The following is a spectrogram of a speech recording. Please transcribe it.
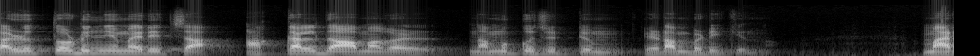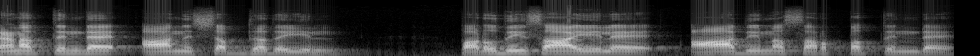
കഴുത്തൊടിഞ്ഞു മരിച്ച അക്കൽദാമകൾ നമുക്ക് ചുറ്റും ഇടം പിടിക്കുന്നു. മരണത്തിന്റെ ആ നിശബ്ദതയിൽ പറുദീസായിലെ ആദിമ സർപ്പത്തിന്റെ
